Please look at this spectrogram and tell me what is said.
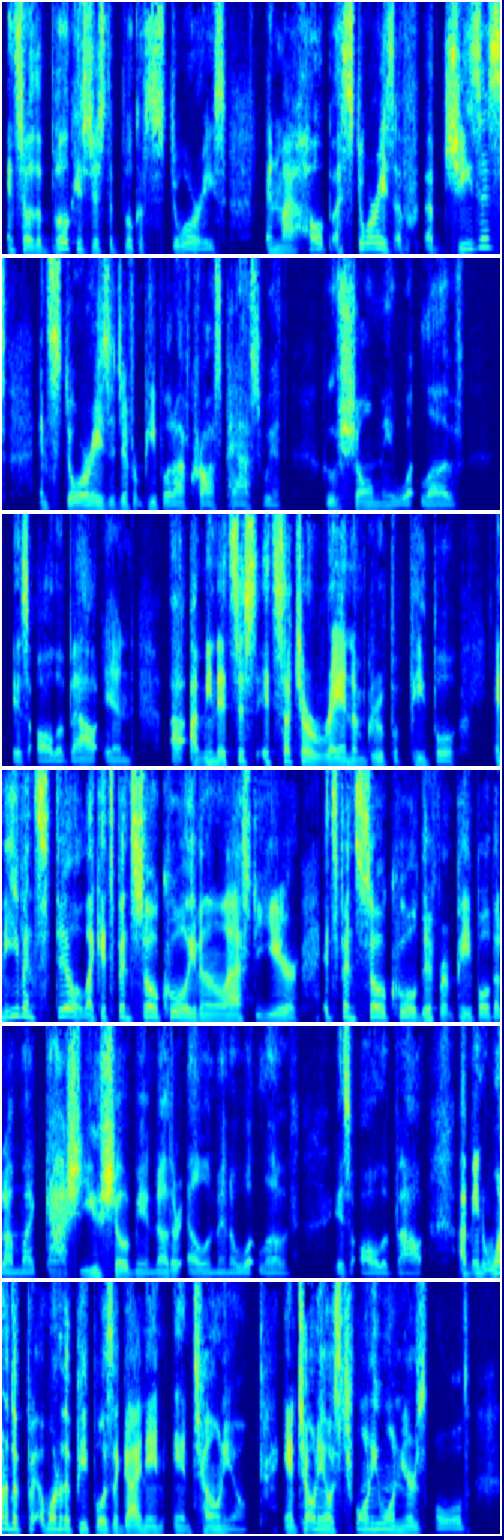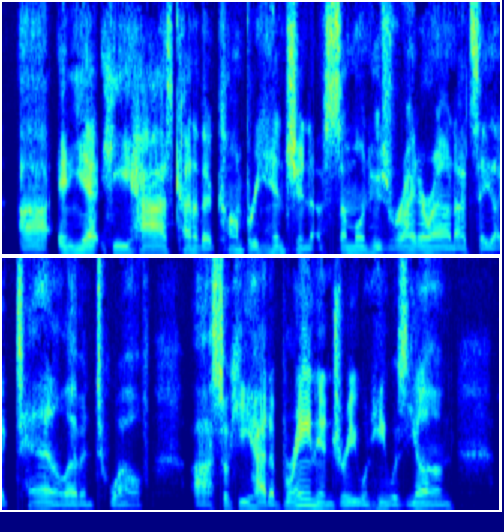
And so the book is just a book of stories. And my hope, uh, stories of, of Jesus and stories of different people that I've crossed paths with who have shown me what love is all about. And uh, I mean, it's just, it's such a random group of people. And even still, like it's been so cool, even in the last year, it's been so cool, different people that I'm like, gosh, you showed me another element of what love is all about. I mean, one of the one of the people is a guy named Antonio. Antonio is 21 years old. Uh, and yet he has kind of the comprehension of someone who's right around, I'd say like 10, 11, 12. Uh, so he had a brain injury when he was young.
